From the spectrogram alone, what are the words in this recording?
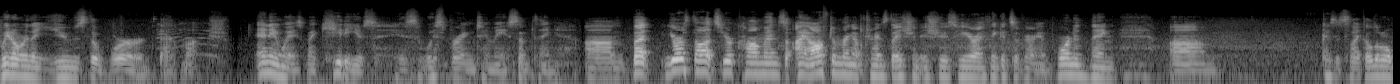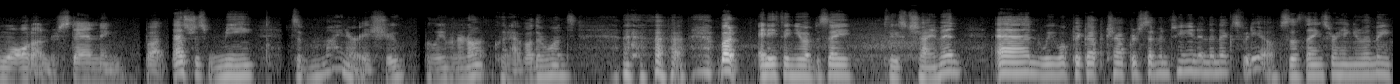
We don't really use the word that much. Anyways, my kitty is, is whispering to me something. Um, but your thoughts, your comments, I often bring up translation issues here. I think it's a very important thing. Um, because it's like a little wall to understanding. But that's just me. It's a minor issue, believe it or not. Could have other ones. but anything you have to say, please chime in. And we will pick up chapter 17 in the next video. So thanks for hanging with me.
